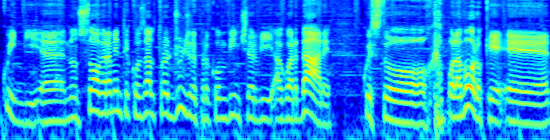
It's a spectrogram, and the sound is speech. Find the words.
Quindi eh, non so veramente cos'altro aggiungere per convincervi a guardare questo capolavoro che eh,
